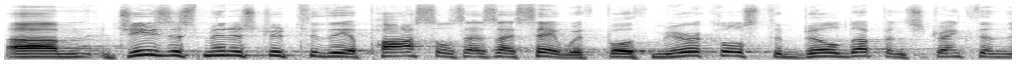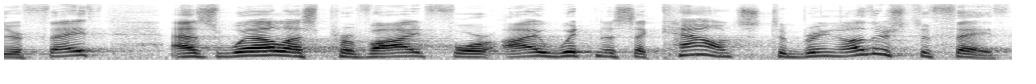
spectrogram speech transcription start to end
Um, Jesus ministered to the apostles, as I say, with both miracles to build up and strengthen their faith, as well as provide for eyewitness accounts to bring others to faith.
